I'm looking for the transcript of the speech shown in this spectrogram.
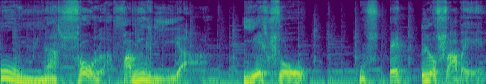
una sola familia. Y eso usted lo sabe.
